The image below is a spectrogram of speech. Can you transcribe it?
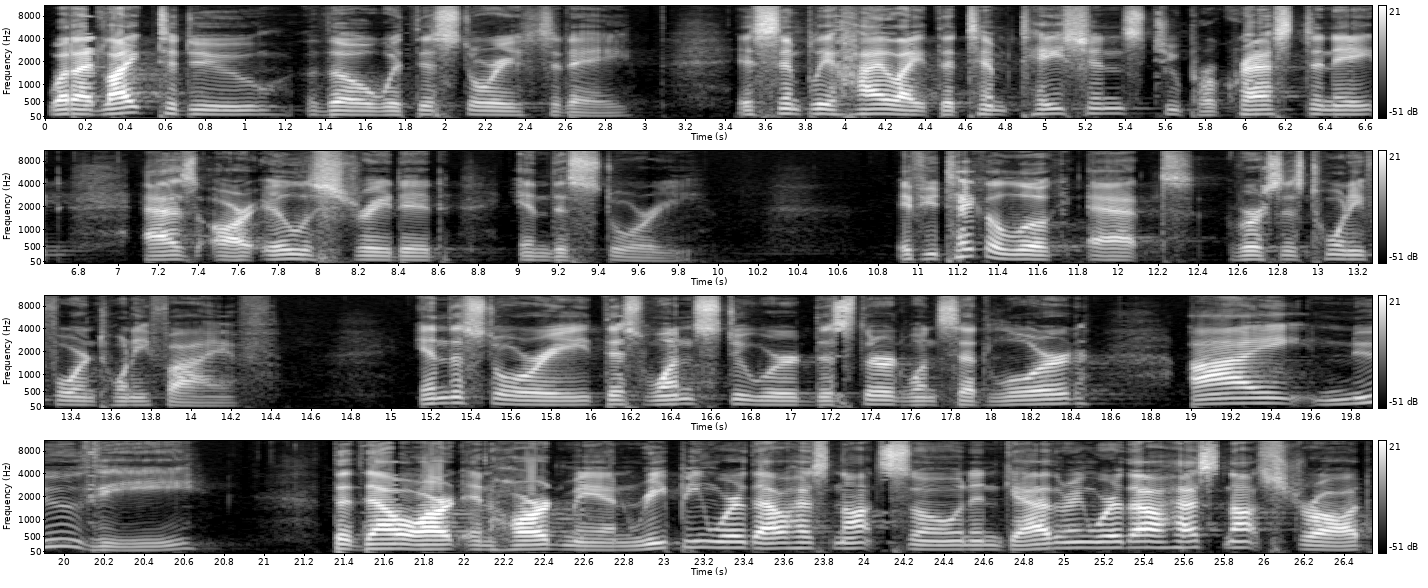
What I'd like to do, though, with this story today is simply highlight the temptations to procrastinate as are illustrated in this story. If you take a look at verses 24 and 25. In the story, this one steward, this third one, said, Lord, I knew thee that thou art an hard man, reaping where thou hast not sown, and gathering where thou hast not strawed.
